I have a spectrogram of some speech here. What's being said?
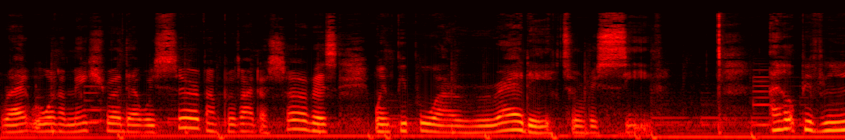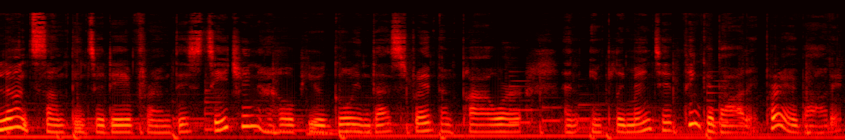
right? We want to make sure that we serve and provide a service when people are ready to receive. I hope you've learned something today from this teaching. I hope you go in that strength and power and implement it. Think about it, pray about it,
